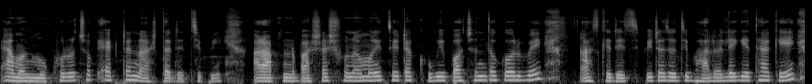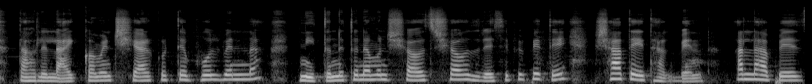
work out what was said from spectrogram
এমন মুখরোচক একটা নাস্তা রেসিপি আর আপনার বাসার সোনামণি তো এটা খুবই পছন্দ করবে। আজকে রেসিপিটা যদি ভালো লেগে থাকে, তাহলে লাইক কমেন্ট শেয়ার করতে ভুলবেন না। নিত্য নতুন এমন সহজ সহজ রেসিপি পেতে সাথেই থাকবেন। আল্লাহ হাফেজ।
